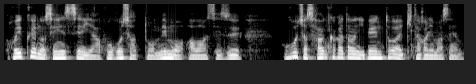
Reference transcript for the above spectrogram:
保育園の先生や保護者と目も合わせず、保護者参加型のイベントは行きたがりません。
